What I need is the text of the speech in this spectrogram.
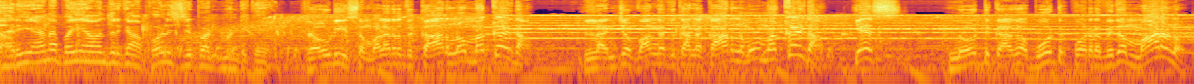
சரியான பையன் வந்திருக்கான் போலீஸ் டிபார்ட்மெண்ட்டுக்கு. ரவுடிசம் வளர்றதுக்கு காரணம் மக்கள் தான். லஞ்சம் வாங்குறதுக்கான காரணமும் மக்கள் தான். எஸ் நோட்டுக்காக ஓட்டு போடுற விதம் மாறணும்.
